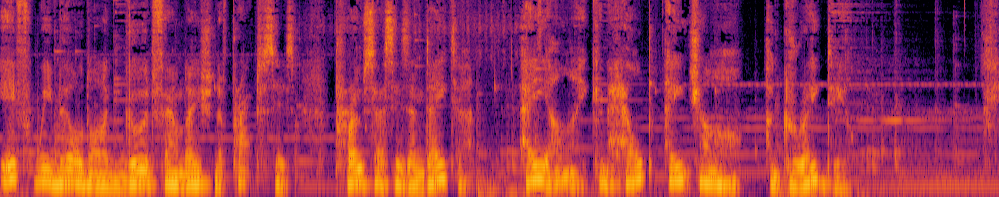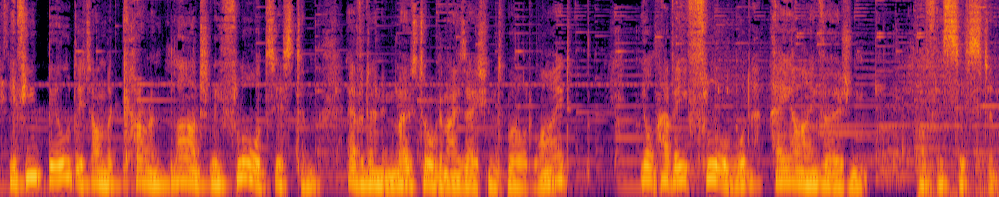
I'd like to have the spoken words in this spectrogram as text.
if we build on a good foundation of practices, processes, and data, AI can help HR a great deal. If you build it on the current largely flawed system evident in most organisations worldwide, you'll have a flawed AI version of the system.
